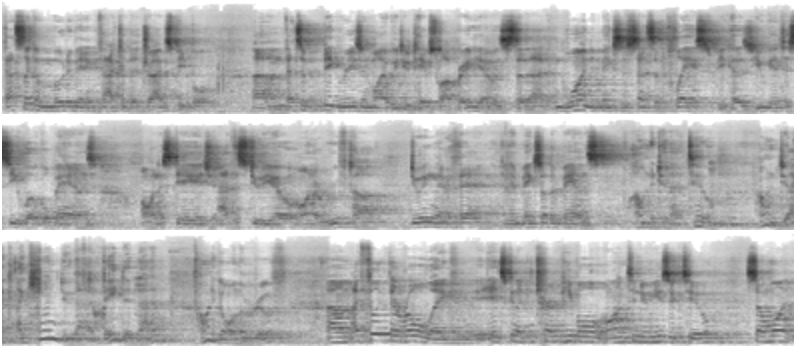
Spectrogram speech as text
That's like a motivating factor that drives people. Um, that's a big reason why we do tape swap radio is so that one, it makes a sense of place because you get to see local bands on a stage, at the studio, on a rooftop, doing their thing, and it makes other bands. I want to do that too. I want to do. I, I can do that. They did that. I want to go on the roof. Um, I feel like their role, like, it's going to turn people on to new music too, somewhat.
